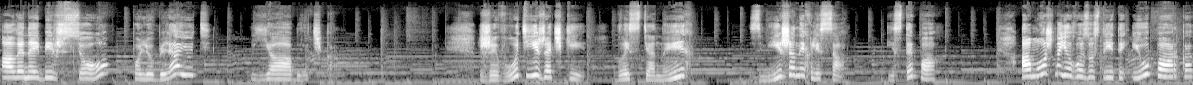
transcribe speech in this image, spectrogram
Але найбільш всього полюбляють яблучка. Живуть їжачки в листяних, змішаних лісах і степах. А можна його зустріти і у парках,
